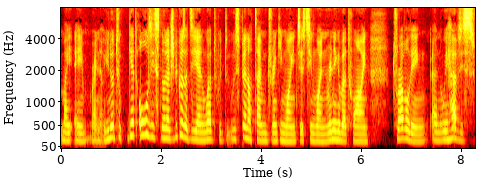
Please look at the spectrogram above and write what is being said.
my aim right now. You know, to get all this knowledge because at the end, what we do, we spend our time drinking wine, tasting wine, reading about wine, traveling, and we have this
